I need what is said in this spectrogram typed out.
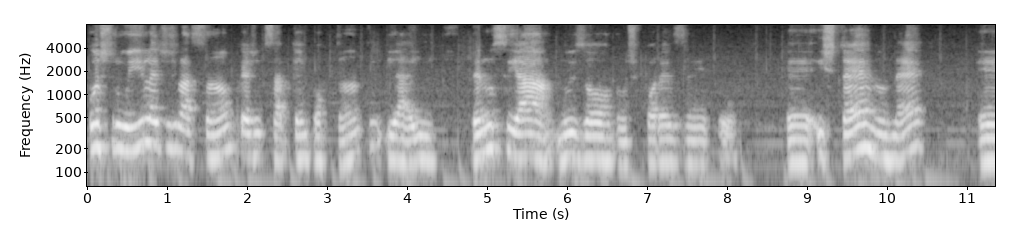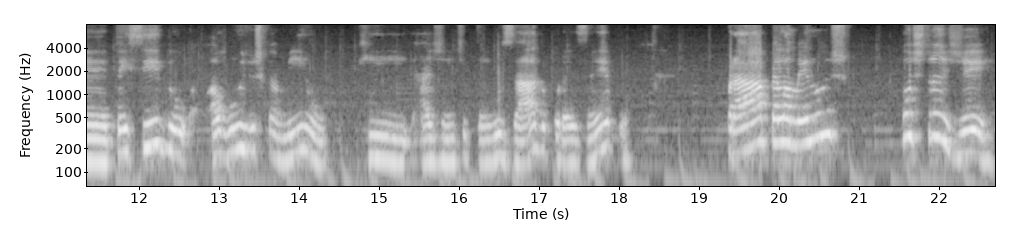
construir legislação, que a gente sabe que é importante, e aí denunciar nos órgãos, por exemplo, é, externos, né, é, tem sido alguns dos caminhos que a gente tem usado, por exemplo, para pelo menos constranger.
